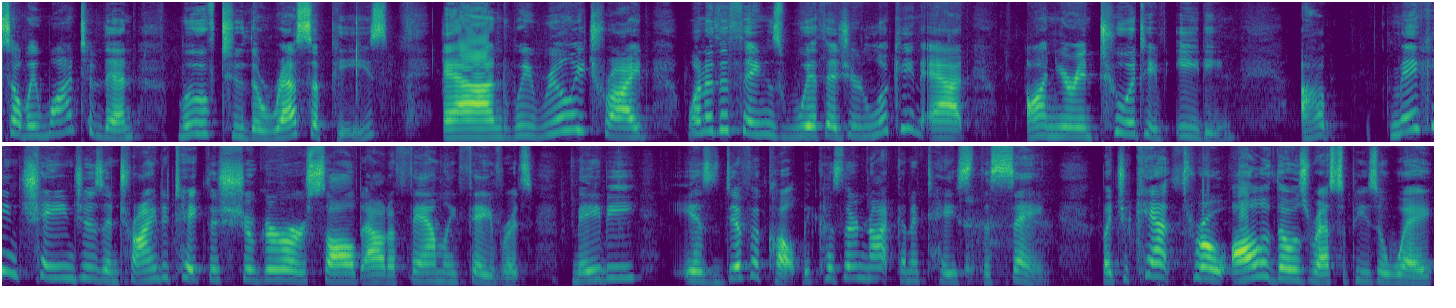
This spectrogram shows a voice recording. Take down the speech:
So we want to then move to the recipes. And we really tried one of the things with, as you're looking at on your intuitive eating, uh, making changes and trying to take the sugar or salt out of family favorites maybe is difficult because they're not going to taste the same. But you can't throw all of those recipes away,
